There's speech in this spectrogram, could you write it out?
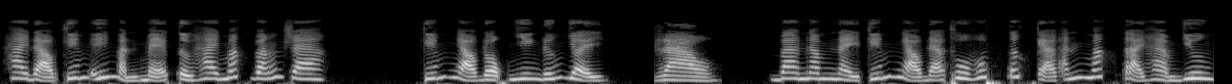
hai đạo kiếm ý mạnh mẽ từ hai mắt bắn ra. Kiếm ngạo đột nhiên đứng dậy. Rào. Ba năm này kiếm ngạo đã thu hút tất cả ánh mắt tại Hàm Dương.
